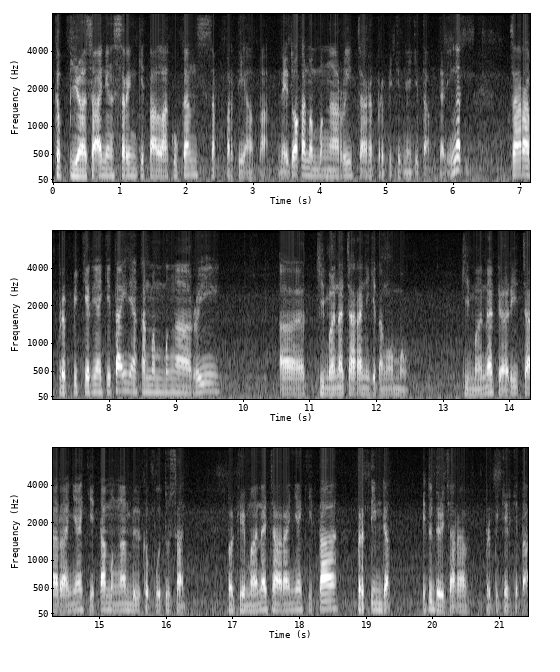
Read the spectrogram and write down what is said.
kebiasaan yang sering kita lakukan seperti apa. Nah, itu akan mempengaruhi cara berpikirnya kita. Dan ingat, cara berpikirnya kita ini akan mempengaruhi uh, gimana caranya kita ngomong. Gimana dari caranya kita mengambil keputusan. Bagaimana caranya kita bertindak. Itu dari cara berpikir kita.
